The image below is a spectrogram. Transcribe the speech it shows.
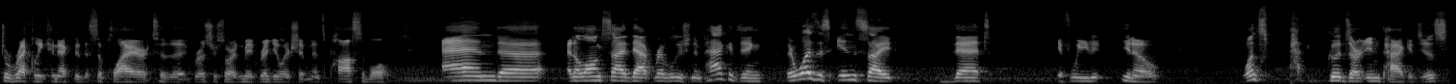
directly connected the supplier to the grocery store and made regular shipments possible. And uh, and alongside that revolution in packaging, there was this insight that if we, you know, once goods are in packages,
